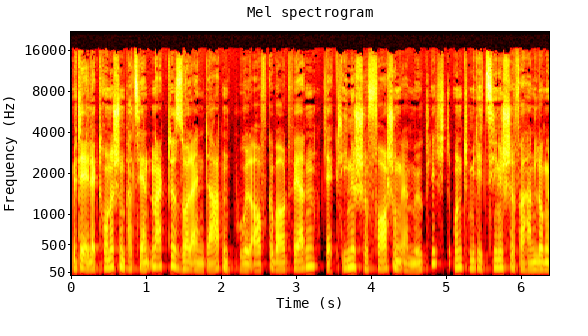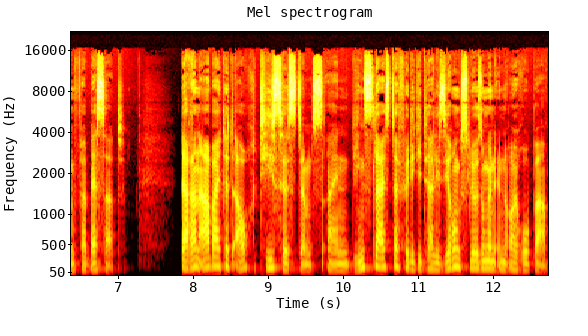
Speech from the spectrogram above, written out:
Mit der elektronischen Patientenakte soll ein Datenpool aufgebaut werden, der klinische Forschung ermöglicht und medizinische Verhandlungen verbessert. Daran arbeitet auch T-Systems, ein Dienstleister für Digitalisierungslösungen in Europa.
